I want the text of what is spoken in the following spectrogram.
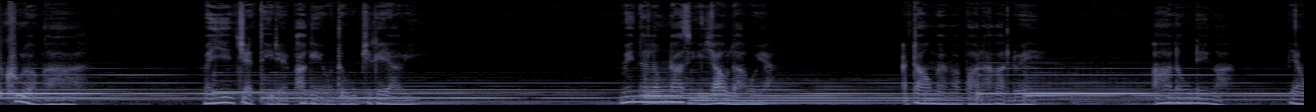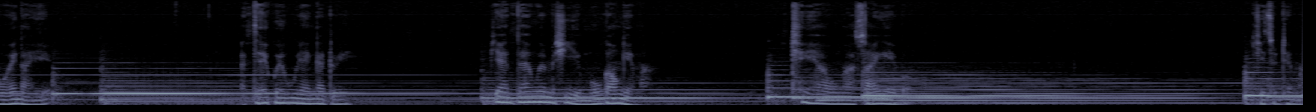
အခုတော့ငါမရင်ကျက်သေးတဲ့ဖခင်ကိုသူဖြစ်ခဲ့ရပြီမင်းနှလုံးသားစီရောက်လာဖို့ရအတောင်မှန်မပါတာ မရှိရင်မိုးကောင်းခင်မှာထင်ရအောင်ငါဆိုင်ခဲ့ပေါ့ကျေးဇူးတင်ပါတယ်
